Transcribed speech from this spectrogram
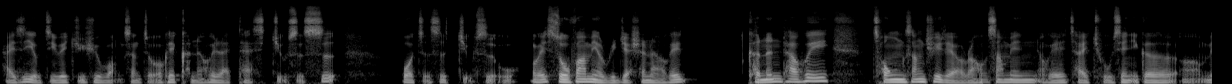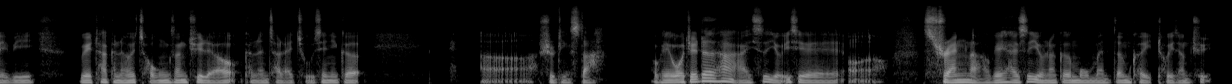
还是有机会继续往上走，OK，可能会来 test 九十四或者是九十五，OK，so far 没有 rejection 啊，OK，可能它会冲上去了，然后上面 OK 才出现一个呃 maybe，因为它可能会冲上去了，可能才来出现一个啊 shooting star。OK，我觉得它还是有一些呃 strength 啦，OK，还是有那个 momentum 可以推上去，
